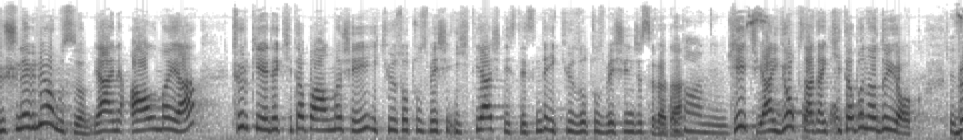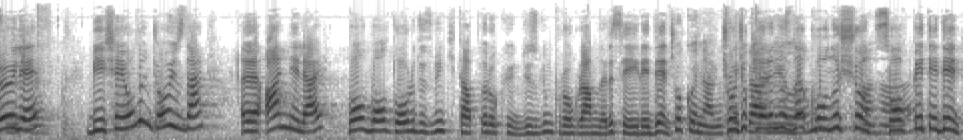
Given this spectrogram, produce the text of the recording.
Düşünebiliyor musun? Yani almaya Türkiye'de kitap alma şeyi 235 ihtiyaç listesinde 235. sırada. kadar mıymış? Hiç yani yok zaten kitabın adı yok. Kesinlikle. Böyle bir şey olunca o yüzden e, anneler bol bol doğru düzgün kitaplar okuyun. Düzgün programları seyredin. Çok önemli. Çocuklarınızla konuşun, Aha. sohbet edin.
